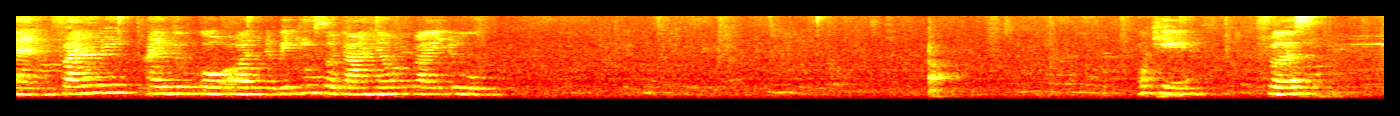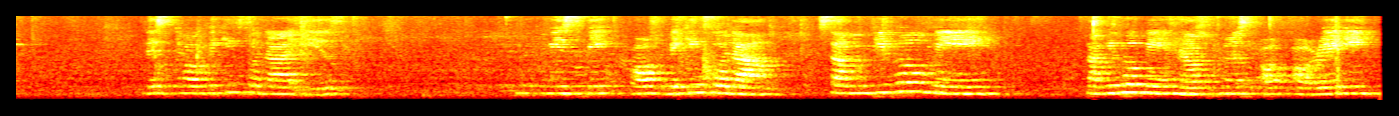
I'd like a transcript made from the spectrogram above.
And finally, I will go on the baking soda health by do. Okay, first, let's talk baking soda is we speak of baking soda. Some people may some people may have heard of already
